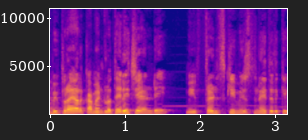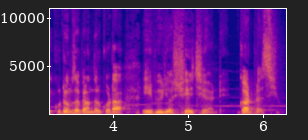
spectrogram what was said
అభిప్రాయాలు కమెంట్లో తెలియచేయండి మీ ఫ్రెండ్స్కి మీ స్నేహితులకి కుటుంబ సభ్యులందరూ కూడా ఈ వీడియో షేర్ చేయండి. God bless you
